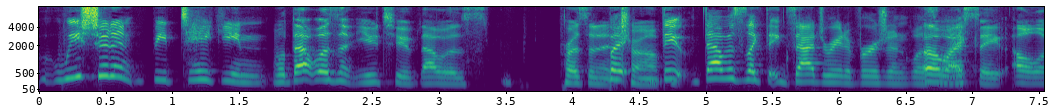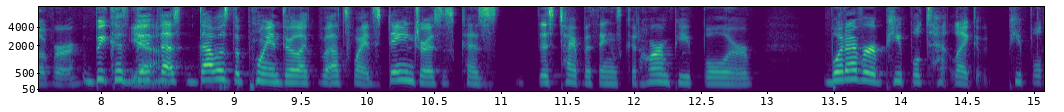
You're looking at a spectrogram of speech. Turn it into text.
we shouldn't be taking Well, that wasn't YouTube. That was President but Trump. they, that was like the exaggerated version was oh, I like see. All over. because Yeah. they, that's that was the point. They're like, well, that's why it's dangerous, is because this type of things could harm people or whatever people te- like people.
